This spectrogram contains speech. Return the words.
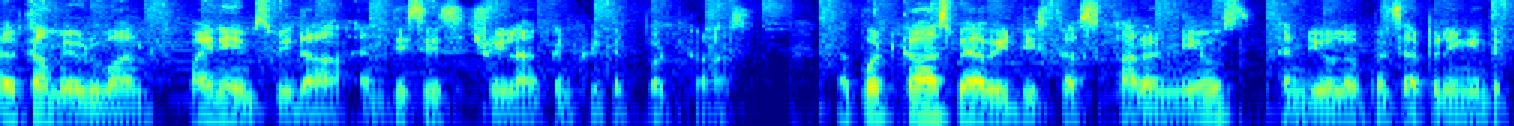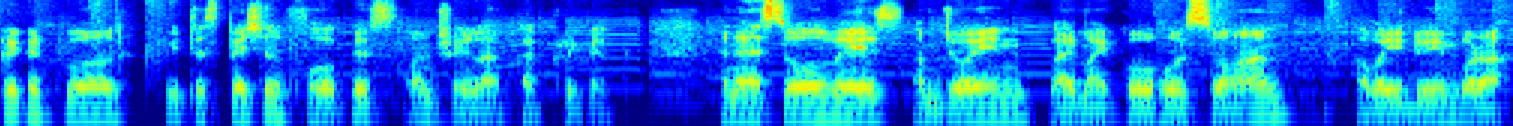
Welcome everyone. My name is Vida and this is Sri Lankan Cricket Podcast. A podcast where we discuss current news and developments happening in the cricket world with a special focus on Sri Lanka cricket. And as always, I'm joined by my co-host Sohan. How are you doing, Bora?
